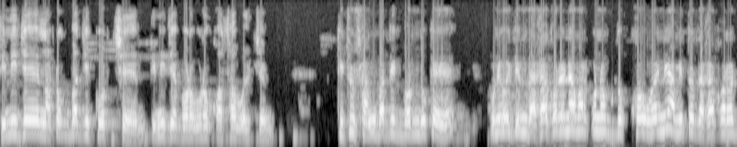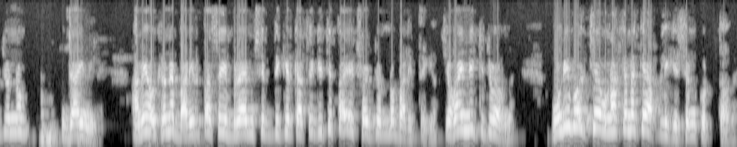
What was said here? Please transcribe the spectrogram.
তিনি যে নাটকবাজি করছেন, তিনি যে বড় বড় কথা বলছেন, কিছু সাংবাদিক বন্ধুকে উনি ওই দিন দেখা করেন, আমার কোনো দুঃখ হয়নি, আমি তো দেখা করার জন্য যাইনি। আমি ওইখানে বাড়ির পাশে ইব্রাহিম সিদ্দিকের কাছে গেছি, তাই সেই জন্য বাড়িতে গেছি। হয়নি কিছু না। উনি বলছে, ওনাকে নাকি অ্যাপ্লিকেশন করতে হবে।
